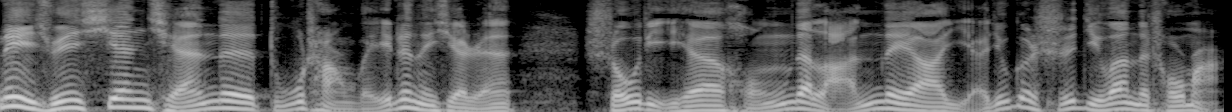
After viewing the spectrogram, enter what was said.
那群先前的赌场围着那些人，手底下红的蓝的呀，也就个十几万的筹码。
